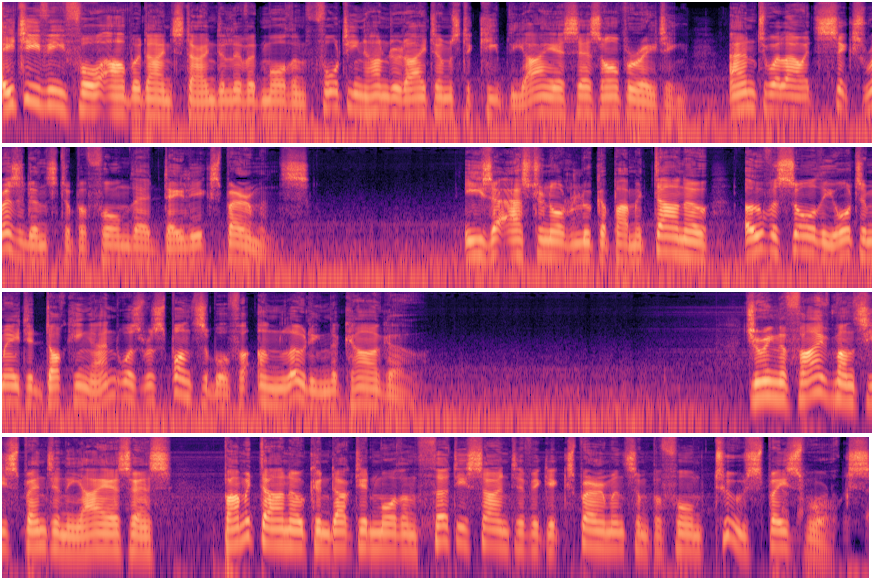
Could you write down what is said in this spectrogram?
ATV-4 Albert Einstein delivered more than 1,400 items to keep the ISS operating and to allow its six residents to perform their daily experiments. ESA astronaut Luca Parmitano oversaw the automated docking and was responsible for unloading the cargo. During the five months he spent in the ISS, Parmitano conducted more than 30 scientific experiments and performed two spacewalks.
